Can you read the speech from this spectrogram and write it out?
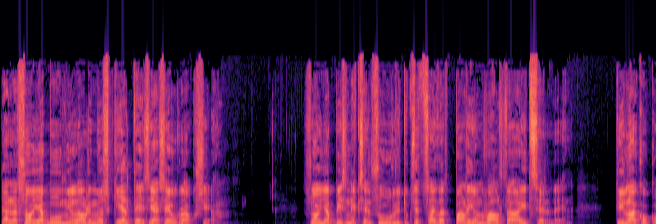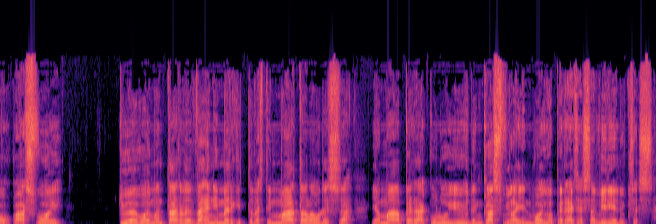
Tällä soijabuumilla oli myös kielteisiä seurauksia. Soijabisneksen suuritykset saivat paljon valtaa itselleen – Tilakoko kasvoi, työvoiman tarve väheni merkittävästi maataloudessa ja maaperä kului yhden kasvilajin voimaperäisessä viljelyksessä.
